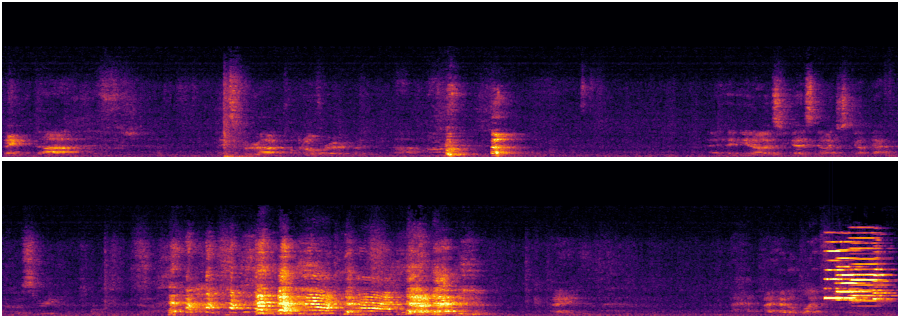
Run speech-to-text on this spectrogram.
Thank, uh, thanks for uh, coming over, everybody. Uh, and, you know, as you guys know, I just got back from Costa Rica. And, uh, I, had a life changing,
